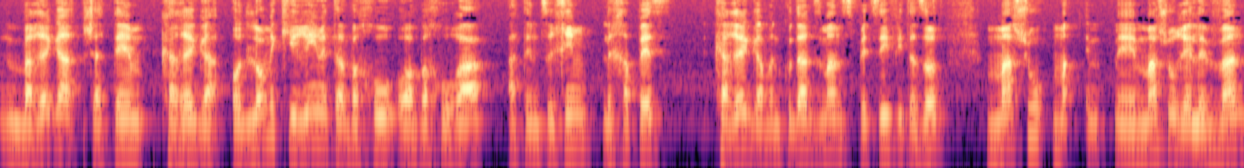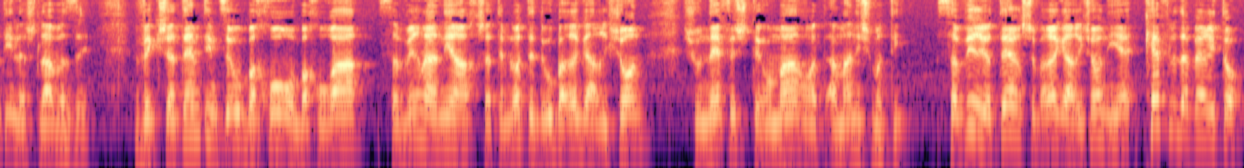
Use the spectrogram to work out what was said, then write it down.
ברגע שאתם כרגע עוד לא מכירים את הבחור או הבחורה, אתם צריכים לחפש כרגע, בנקודת זמן ספציפית הזאת, משהו, משהו רלוונטי לשלב הזה. וכשאתם תמצאו בחור או בחורה, סביר להניח שאתם לא תדעו ברגע הראשון שהוא נפש תאומה או התאמה נשמתית. סביר יותר שברגע הראשון יהיה כיף לדבר איתו.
